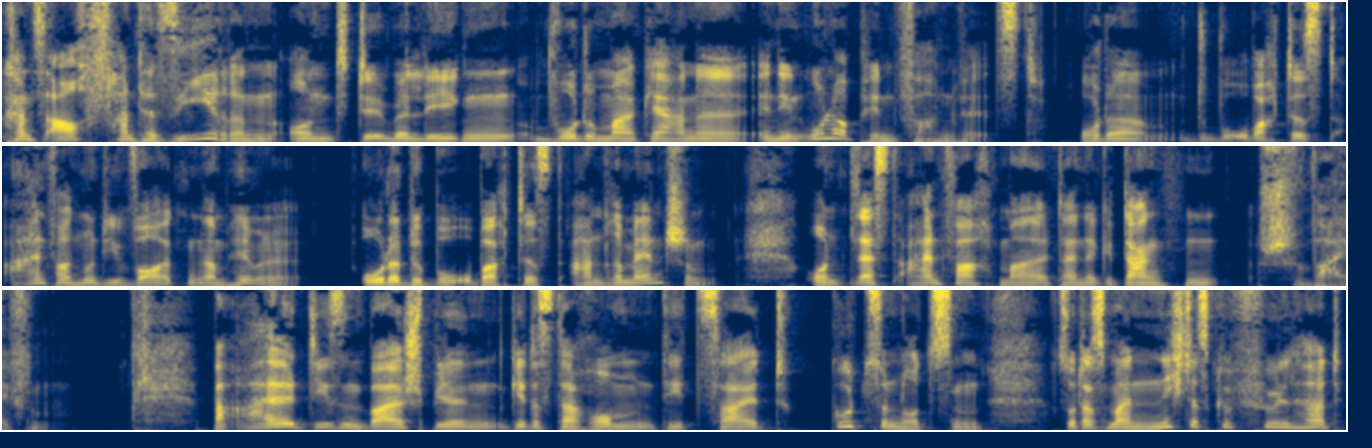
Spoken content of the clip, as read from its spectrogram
kannst auch fantasieren und dir überlegen, wo du mal gerne in den Urlaub hinfahren willst. Oder du beobachtest einfach nur die Wolken am Himmel. Oder du beobachtest andere Menschen und lässt einfach mal deine Gedanken schweifen. Bei all diesen Beispielen geht es darum, die Zeit gut zu nutzen, so dass man nicht das Gefühl hat,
